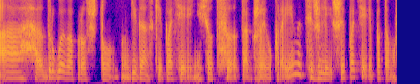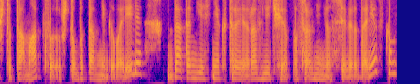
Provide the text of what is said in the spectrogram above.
А другой вопрос, что гигантские потери несет также и Украина, тяжелейшие потери, потому что там ад, что бы там ни говорили, да, там есть некоторые различия по сравнению с Северодонецком,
